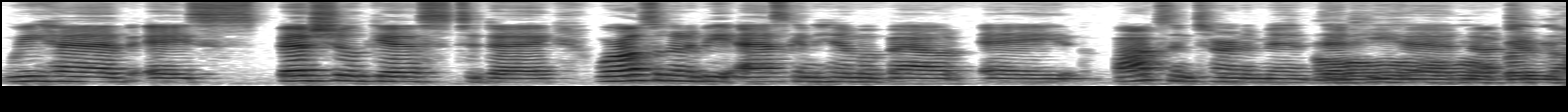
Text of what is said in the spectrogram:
We have a special guest today. We're also going to be asking him about a boxing tournament that oh, he had oh, not too long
